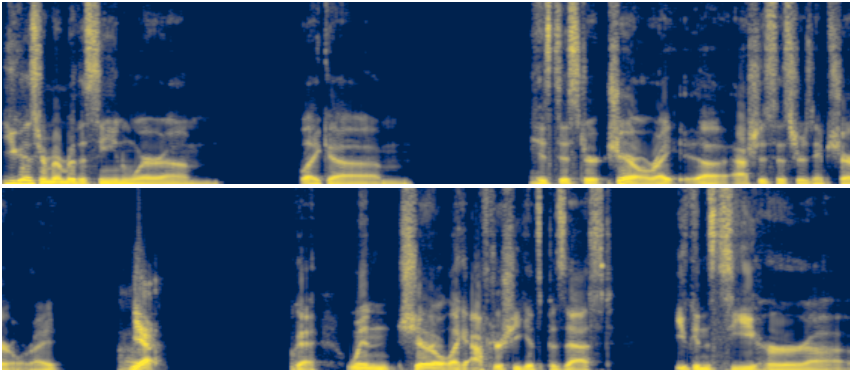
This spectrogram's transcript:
you guys remember the scene where, um, like, um, his sister Cheryl, right? Uh, Ash's sister's named Cheryl, right? Yeah. Okay. When Cheryl, like after she gets possessed, you can see her uh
